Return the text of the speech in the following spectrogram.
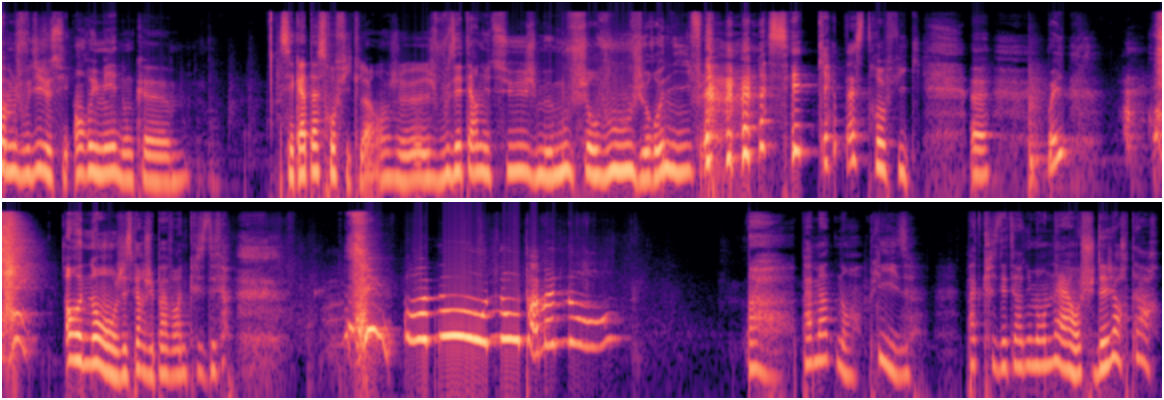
comme je vous dis je suis enrhumée donc euh, c'est catastrophique là. hein. Je, je vous éternue dessus, je me mouche sur vous, je renifle. c'est catastrophique. Euh, oui. Oh non, j'espère que je vais pas avoir une crise de. Oh non, non, pas maintenant. Ah, pas maintenant, please. Pas de crise d'éternuement now, je suis déjà en retard.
